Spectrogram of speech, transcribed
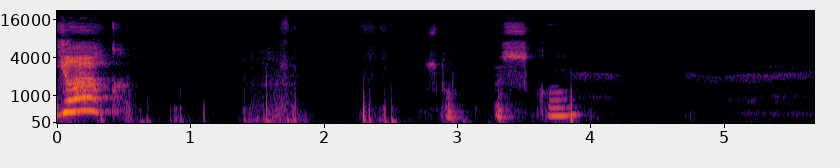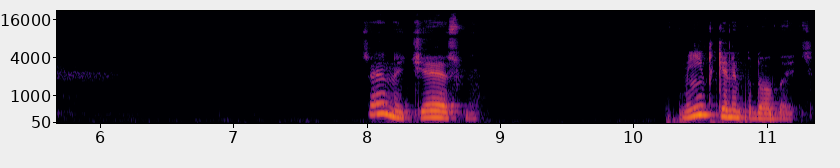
Як? Стоп, СК. Це не чесно. Мені таке не подобається.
